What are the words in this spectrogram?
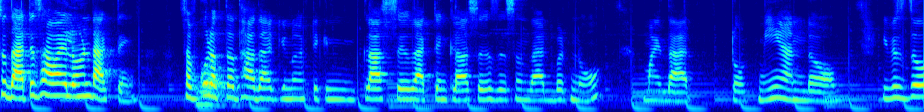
so that is how I learn acting सबको लगता था that you know have taken classes acting classes this and that but no my that taught me and uh, he was the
